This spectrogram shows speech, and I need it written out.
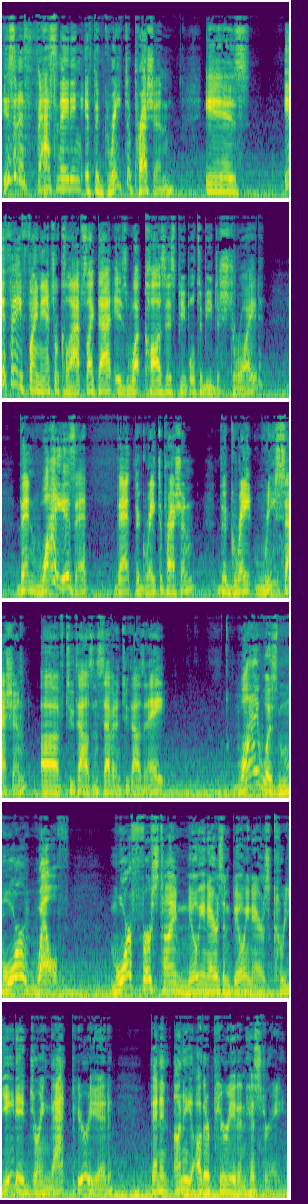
Isn't it fascinating if the Great Depression is, if a financial collapse like that is what causes people to be destroyed, then why is it that the Great Depression, the Great Recession of 2007 and 2008, why was more wealth, more first time millionaires and billionaires created during that period than in any other period in history?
